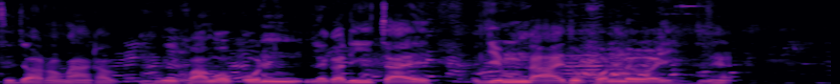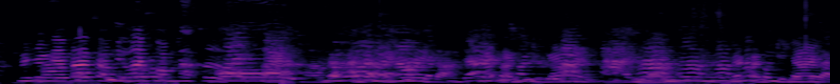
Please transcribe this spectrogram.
สุดยอดมากๆครับ มีความอบอุ่นแล้วก็ดีใจยิ้มได้ทุกคนเลยนะฮะเป็นยังไงบ้างคะพี่อ้อยความรู้สึกแม่ขันขี่ได้จ้ะแม่ขันขี่ได้นั่งนั่งนั่งแม่ขันขี่ได้แต่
